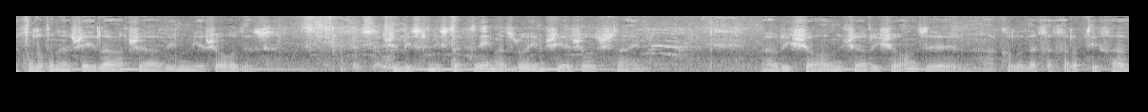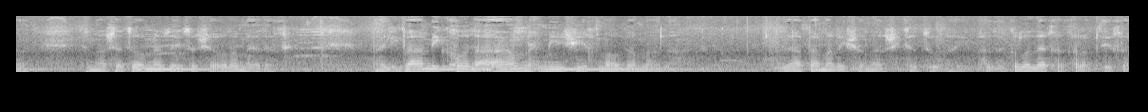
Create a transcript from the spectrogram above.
בכל אופן, השאלה עכשיו, אם יש עוד, אז כשמסתכלים אז רואים שיש עוד שניים. והראשון, שהראשון זה, הכל הולך אחר הפתיחה, זה מה שאתה אומר, זה איזה שאול המלך. ויגבע מכל העם משכמו ומעלה. זו הפעם הראשונה שכתוב ויגבע, זה הכל הולך אחר הפתיחה.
